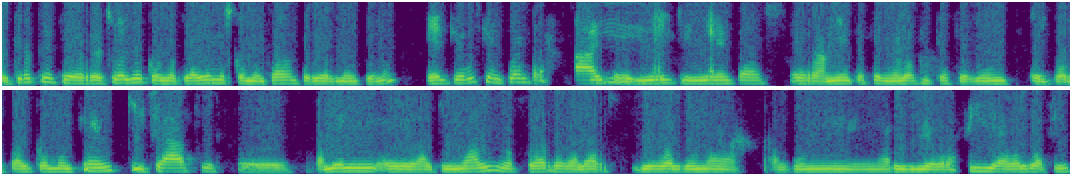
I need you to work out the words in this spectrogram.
yo creo que se resuelve con lo que habíamos comentado anteriormente, ¿no? El que busque encuentra. Hay sí. 3.500 herramientas tecnológicas según el portal Common Sense. Quizás este, también eh, al final nos pueda regalar, Diego, alguna, alguna bibliografía o algo así.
